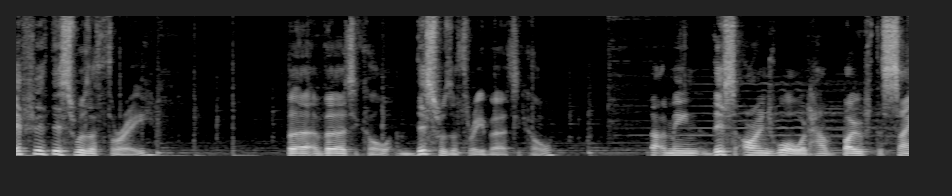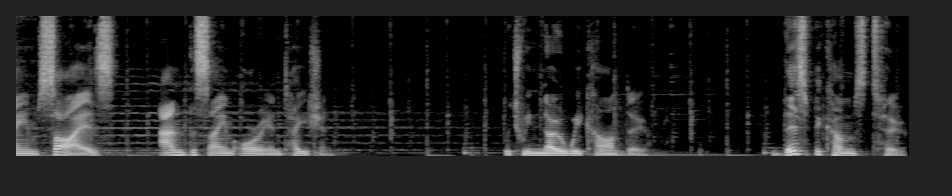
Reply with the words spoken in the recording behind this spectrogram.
if this was a 3, but a vertical, and this was a 3 vertical, that would mean this orange wall would have both the same size and the same orientation which we know we can't do. This becomes 2.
